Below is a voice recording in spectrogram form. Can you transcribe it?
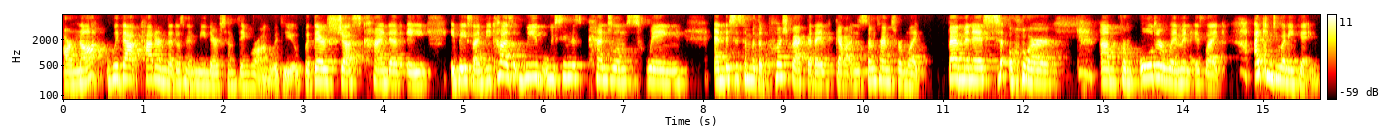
are not with that pattern, that doesn't mean there's something wrong with you, but there's just kind of a, a baseline because we've, we've seen this pendulum swing. And this is some of the pushback that I've gotten sometimes from like feminists or um, from older women is like, I can do anything.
